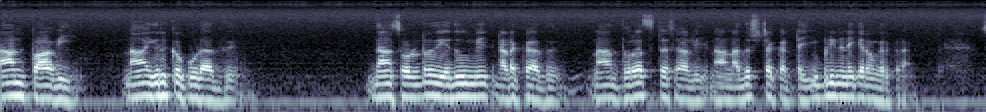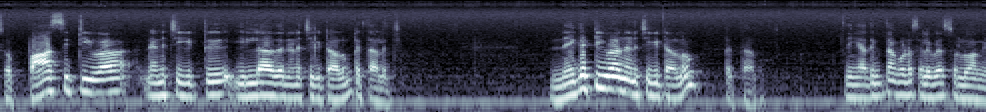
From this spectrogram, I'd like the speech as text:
நான் பாவி. நான் இருக்கக்கூடாது. நான் சொல்கிறது எதுவுமே நடக்காது. நான் துரஷ்டசாலி நான் அதிர்ஷ்டக்கட்டை. இப்படி நினைக்கிறவங்க இருக்கிறாங்க. ஸோ பாசிட்டிவாக நினச்சிக்கிட்டு இல்லாத நினச்சிக்கிட்டாலும் பெத்தாலஜி நெகட்டிவாக நினச்சிக்கிட்டாலும் பெத்தாலஜி நீங்கள் அதுக்கு தான் கூட சில பேர் சொல்லுவாங்க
